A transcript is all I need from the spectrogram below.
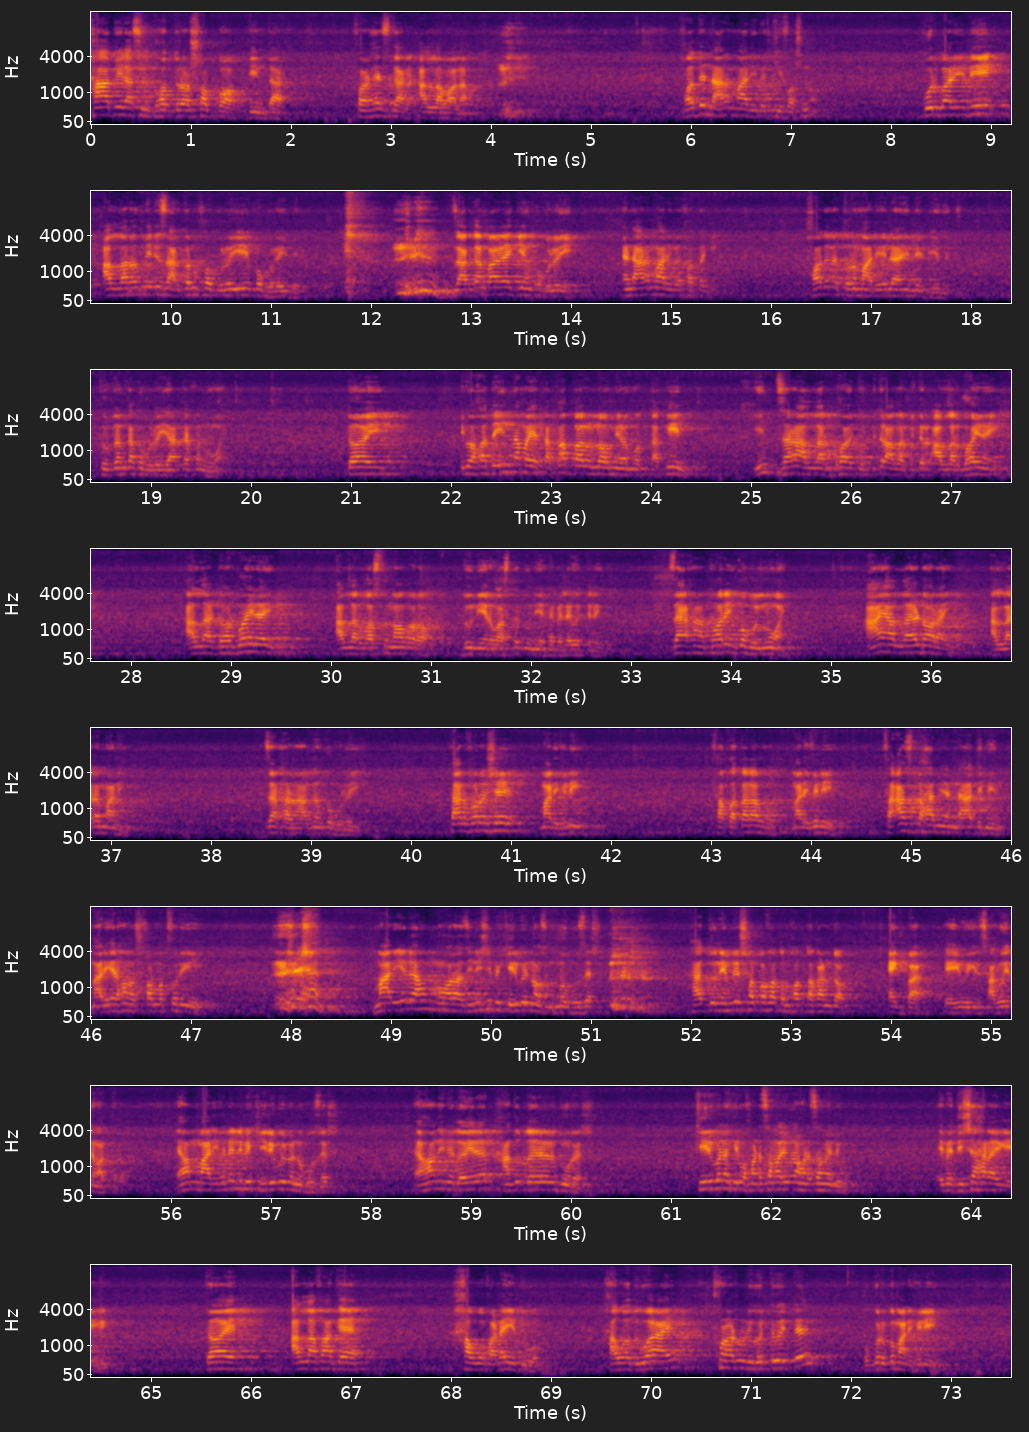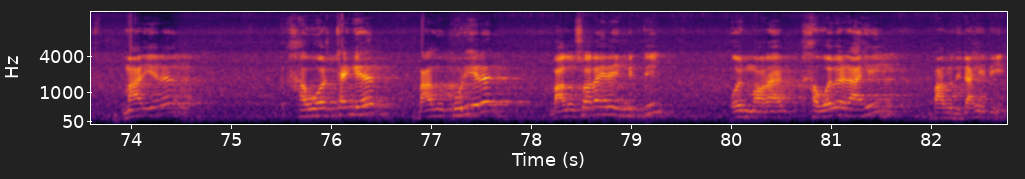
হাবিল আছিল ভদ্র, সভ্য, দিনদার ফরহেজগার আল্লাহওয়ালা। হদে না মারিবে কি প্রশ্ন? কোরবানি দি আল্লাহর মেরে জারগান কবুলই কবুলই দেবে জারগান বাড়াই গিয়ে কবুলই আর মারিবে কথা কি? হদে না তোরা মারি এলে আনিলে দিয়ে দিচ্ছি তোর গান তা কবুলই আর দেখো নয় তো এবার হদে ইন নামে তাকাব্বাল্লাহ মিয়ার মোত্তাকিন। ইন যারা আল্লাহর ভয় তোর ভিতরে আল্লাহর ভিতরে আল্লাহর ভয় নাই। আল্লাহর ডর ভয় নাই। আল্লাহর বাস্তে ন করো। দুনিয়ার বাস্তে দুনিয়া ফেলে করতে লাগি যার হ্যাঁ তোমার কবুল নয়। আয় আল্লাহরে ডরাই, আল্লাহরে মানি। যার হারান আল্লাহ কবুলই তারপরে সে মারি ফেলি। ফাঁকতালাহ, মারি ফেলি। ফাঁস বাহামিয়া না দিমিন মারিয়ে এখন শর্মত করি। মারিয়ে এখন মরা জিনিস হিসেবে কিরবে নবুঝের হাত দু নেমলে সর্বপ্রথম হত্যাকাণ্ড। একবার এই ওই না মাত্র এখন মারি ফেলে নিবে কিরবে নবুঝের এখন ইবে লইলে হাঁটুত লইলে দূরের কিরব না কিরব হঠাৎ সামালিব না হঠাৎ সামালিব এবার দিশা হারাই গিয়ে গিয়ে তো আল্লাহ পাকে হাওয়া ফাটাই দিব। হাওয়া দুয়ায় ঠোঁড়াঠুড়ি করতে করতে ওগুলোকে মারি ফেলি। মারিয়ে হাওয়ার ঠ্যাঙ্গে বালু করিয়ে বালু সরাই রে এমনি ওই মরা হাওয়াবে রাহি বালু দি রাহি দি।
